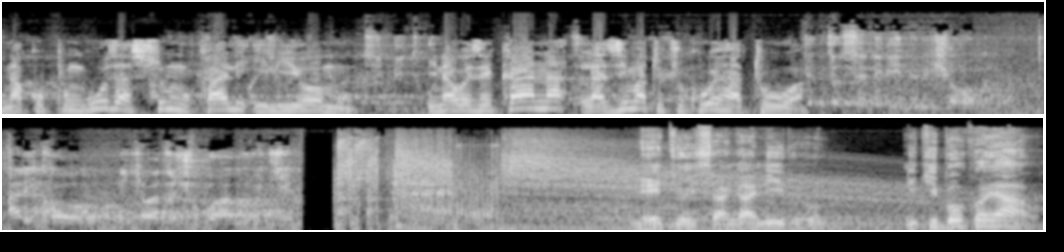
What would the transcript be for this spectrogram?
na kupunguza sumu kali iliyomo. Inawezekana, lazima tuchukue hatua. Radio Isanganiro ni kiboko yao.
